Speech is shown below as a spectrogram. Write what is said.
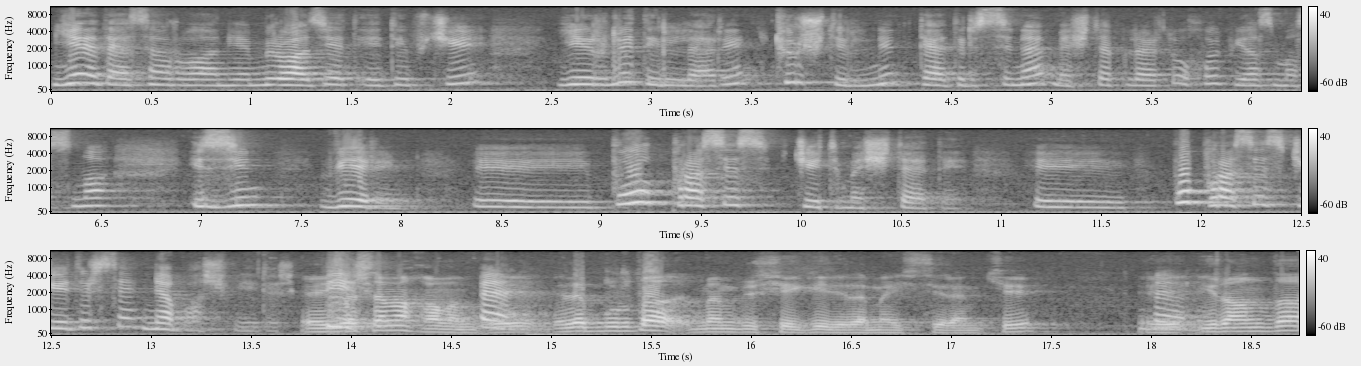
yenə də Həsən Ruhaniyə müraciət edib ki, yerli dillərin, türk dilinin tədrisinə məktəblərdə oxuyub yazmasına izin verin. E, bu proses getməkdədir e, bu proses gedirsə nə baş verir? E, Yasəmən xanım, e, elə burada mən bir şey qeyd eləmək istəyirəm ki, e, İranda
